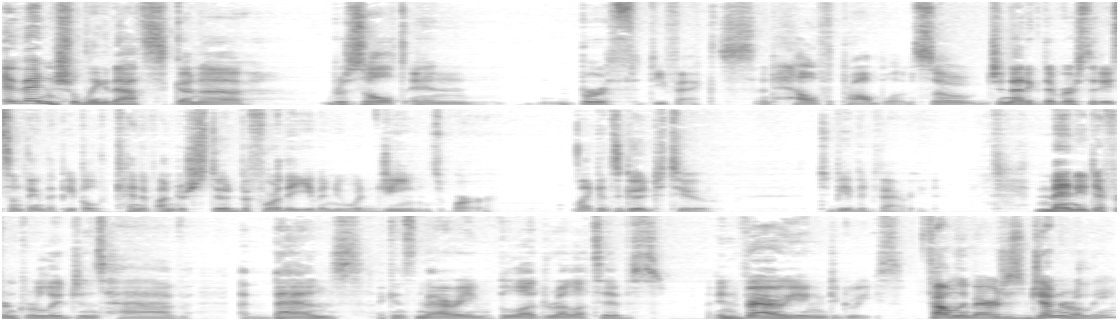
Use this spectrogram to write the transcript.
eventually that's gonna result in birth defects and health problems. So genetic diversity is something that people kind of understood before they even knew what genes were. Like it's good to to be a bit varied. Many different religions have bans against marrying blood relatives in varying degrees. Family marriages generally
